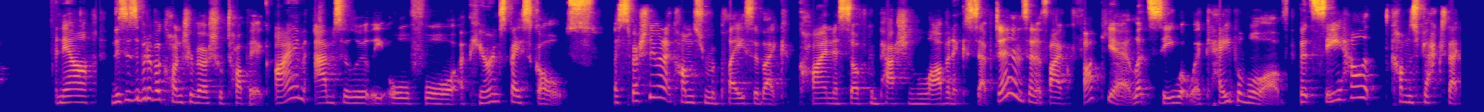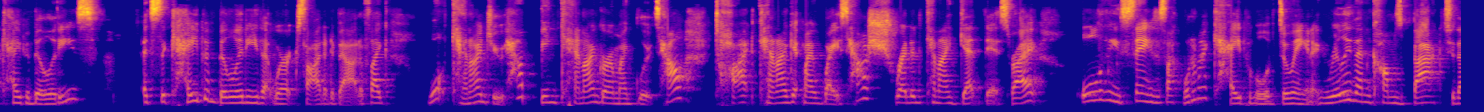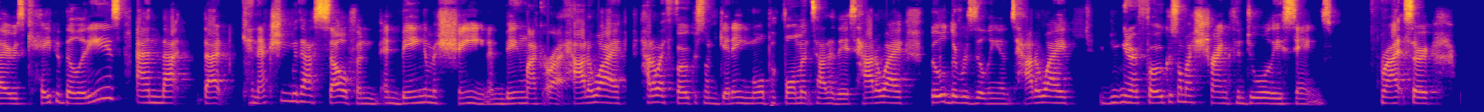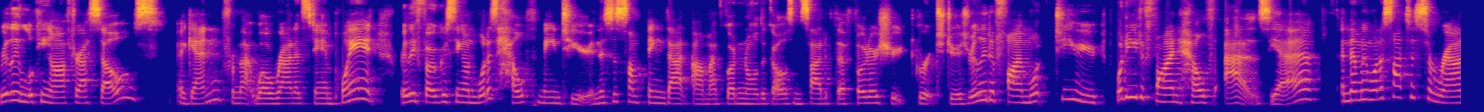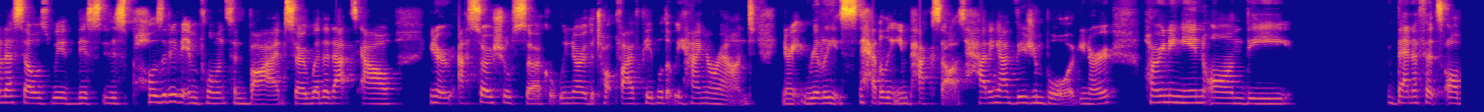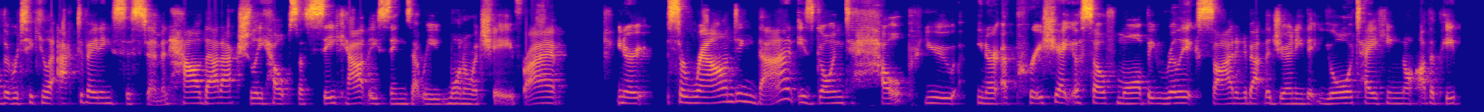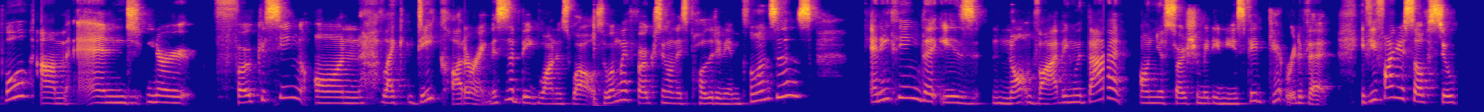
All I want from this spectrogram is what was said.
Now, this is a bit of a controversial topic. I am absolutely all for appearance based goals, especially when it comes from a place of like kindness, self compassion, love, and acceptance. And it's like, fuck yeah, let's see what we're capable of. But see how it comes back to that capabilities. It's the capability that we're excited about of like, what can I do? How big can I grow my glutes? How tight can I get my waist? How shredded can I get this? Right? All of these things it's like what am i capable of doing? And it really then comes back to those capabilities and that that connection with ourself and and being a machine and being like all right how do i how do i focus on getting more performance out of this? How do i build the resilience? How do i you know focus on my strength and do all these things right? So really looking after ourselves again from that well-rounded standpoint really focusing on what does health mean to you? And this is something that um, i've gotten all the girls inside of the photo shoot group to do is really define what do you what do you define health as? Yeah. And then we want to start to surround ourselves with this this positive influence and vibe. So whether that's our you know our social circle we know the top five people that we hang around you know it really heavily impacts us. Having our vision board you know honing in on the benefits of the reticular activating system and how that actually helps us seek out these things that we want to achieve, right? You know, surrounding that is going to help you, you know, appreciate yourself more, be really excited about the journey that you're taking, not other people. Um, and, you know, focusing on like decluttering. This is a big one as well. So when we're focusing on these positive influences, anything that is not vibing with that on your social media newsfeed, get rid of it. If you find yourself still,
